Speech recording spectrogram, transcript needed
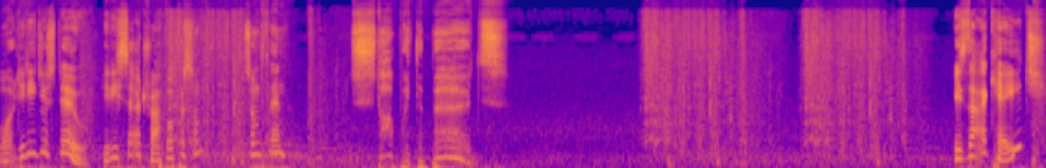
What did he just do? Did he set a trap up or some something? Stop with the birds. Is that a cage?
